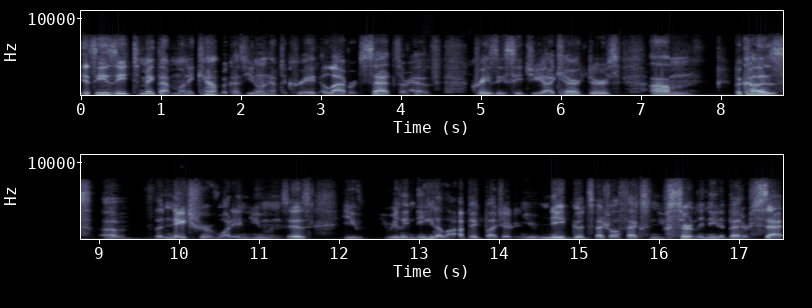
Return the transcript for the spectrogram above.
it's easy to make that money count because you don't have to create elaborate sets or have crazy CGI characters. Um, because of the nature of what Inhumans is, you, you really need a lot a big budget and you need good special effects and you certainly need a better set.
